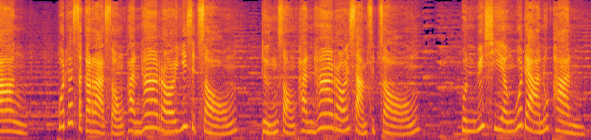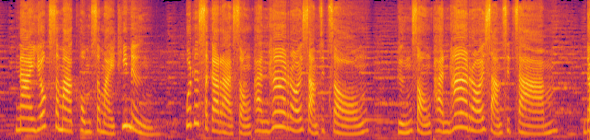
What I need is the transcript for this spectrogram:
ตั้ง พุทธศักราช 2522 ถึง 2532 คุณวิเชียงวุดานุพันธ์ นายกสมาคมสมัยที่หนึ่ง พุทธศักราช 2532 ถึง 2533 ด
